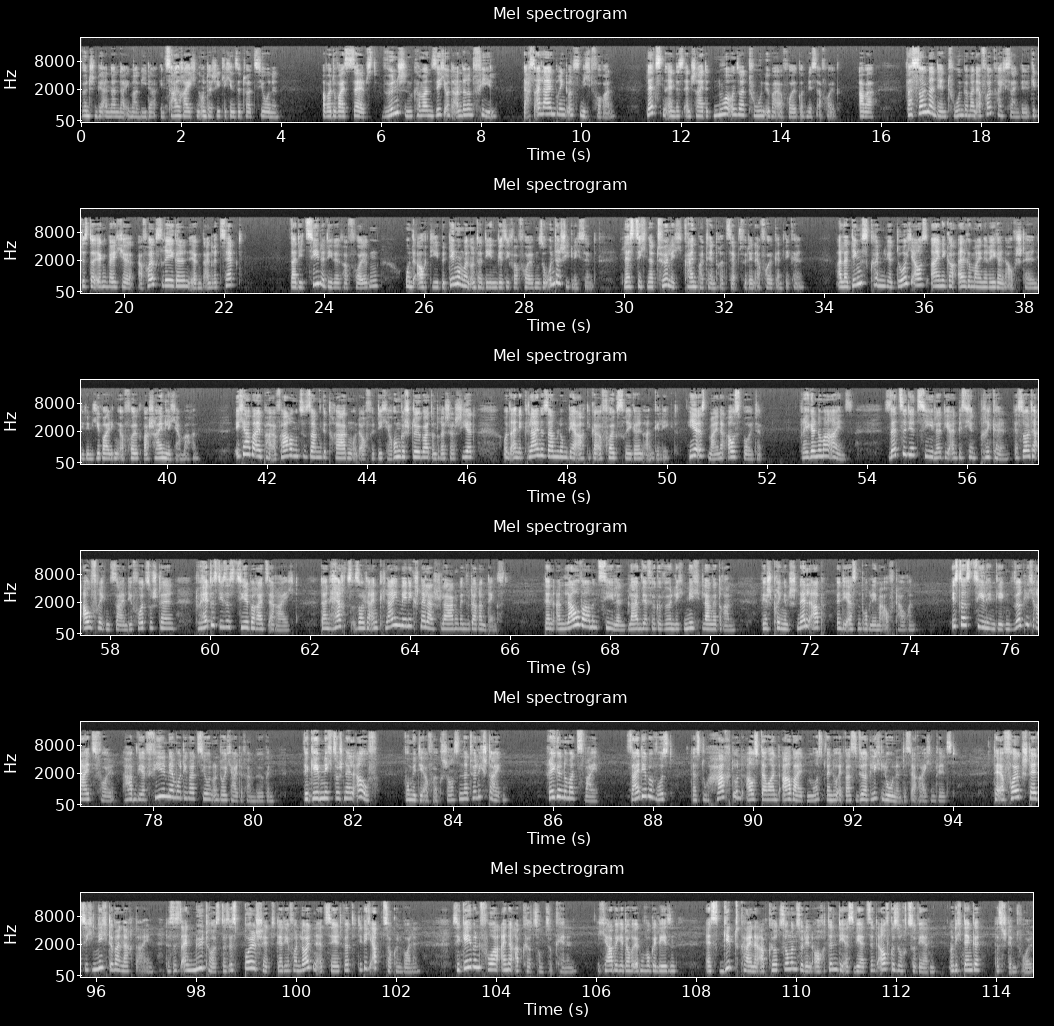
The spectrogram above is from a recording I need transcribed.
wünschen wir einander immer wieder in zahlreichen unterschiedlichen Situationen. Aber du weißt selbst, wünschen kann man sich und anderen viel. Das allein bringt uns nicht voran. Letzten Endes entscheidet nur unser Tun über Erfolg und Misserfolg. Aber was soll man denn tun, wenn man erfolgreich sein will? Gibt es da irgendwelche Erfolgsregeln, irgendein Rezept? Da die Ziele, die wir verfolgen, und auch die Bedingungen, unter denen wir sie verfolgen, so unterschiedlich sind, lässt sich natürlich kein Patentrezept für den Erfolg entwickeln. Allerdings können wir durchaus einige allgemeine Regeln aufstellen, die den jeweiligen Erfolg wahrscheinlicher machen. Ich habe ein paar Erfahrungen zusammengetragen und auch für dich herumgestöbert und recherchiert und eine kleine Sammlung derartiger Erfolgsregeln angelegt. Hier ist meine Ausbeute. Regel Nummer eins: Setze dir Ziele, die ein bisschen prickeln. Es sollte aufregend sein, dir vorzustellen, du hättest dieses Ziel bereits erreicht. Dein Herz sollte ein klein wenig schneller schlagen, wenn du daran denkst. Denn an lauwarmen Zielen bleiben wir für gewöhnlich nicht lange dran. Wir springen schnell ab, wenn die ersten Probleme auftauchen. Ist das Ziel hingegen wirklich reizvoll, haben wir viel mehr Motivation und Durchhaltevermögen. Wir geben nicht so schnell auf, womit die Erfolgschancen natürlich steigen. Regel Nummer zwei. Sei dir bewusst, dass du hart und ausdauernd arbeiten musst, wenn du etwas wirklich Lohnendes erreichen willst. Der Erfolg stellt sich nicht über Nacht ein. Das ist ein Mythos, das ist Bullshit, der dir von Leuten erzählt wird, die dich abzocken wollen. Sie geben vor, eine Abkürzung zu kennen. Ich habe jedoch irgendwo gelesen, es gibt keine Abkürzungen zu den Orten, die es wert sind, aufgesucht zu werden. Und ich denke, das stimmt wohl.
